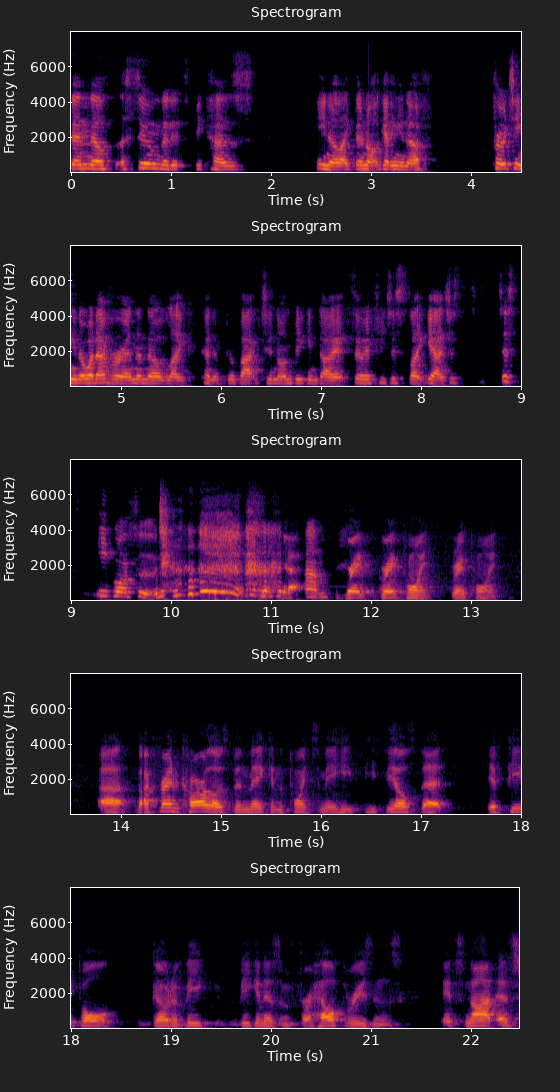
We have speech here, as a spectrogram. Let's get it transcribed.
then they'll assume that it's because you know, like they're not getting enough protein or whatever, and then they'll like kind of go back to non-vegan diet. So if you just like, yeah, just just eat more food. yeah, um, great, great point. Great point. Uh, my friend Carlo's been making the point to me. He he feels that if people go to ve- veganism for health reasons, it's not as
